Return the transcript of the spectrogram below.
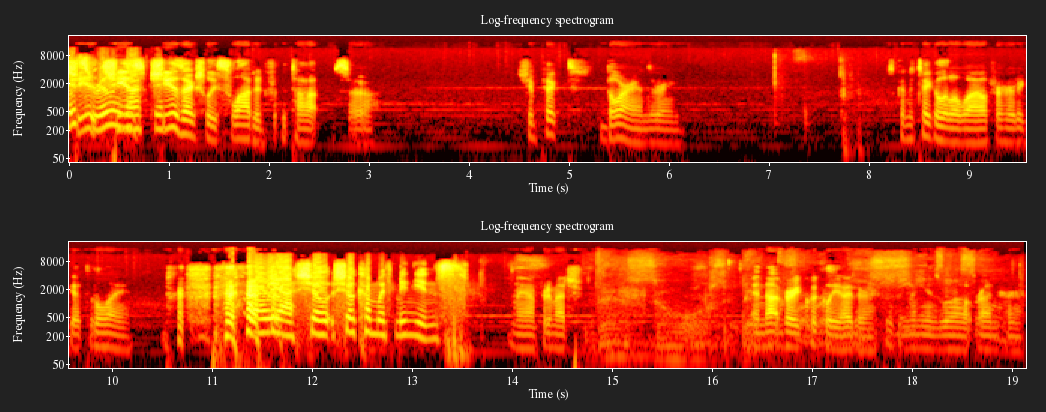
It's she, really she is good. she is actually slotted for the top, so she picked Doran's ring. It's gonna take a little while for her to get to the lane. oh yeah, she'll she'll come with minions. Yeah, pretty much. And not very quickly either. The minions will outrun her.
